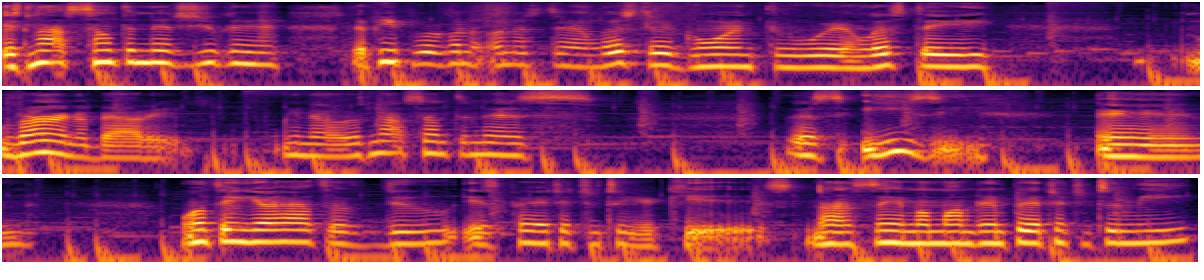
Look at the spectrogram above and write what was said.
it's not something that you can that people are going to understand unless they're going through it, unless they learn about it. You know, it's not something that's that's easy. And one thing y'all have to do is pay attention to your kids. Not saying my mom didn't pay attention to me,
